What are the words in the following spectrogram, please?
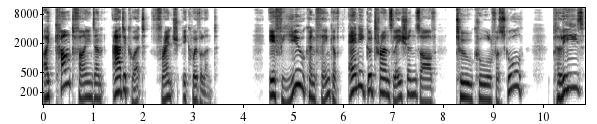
I can't find an adequate French equivalent. If you can think of any good translations of too cool for school, please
